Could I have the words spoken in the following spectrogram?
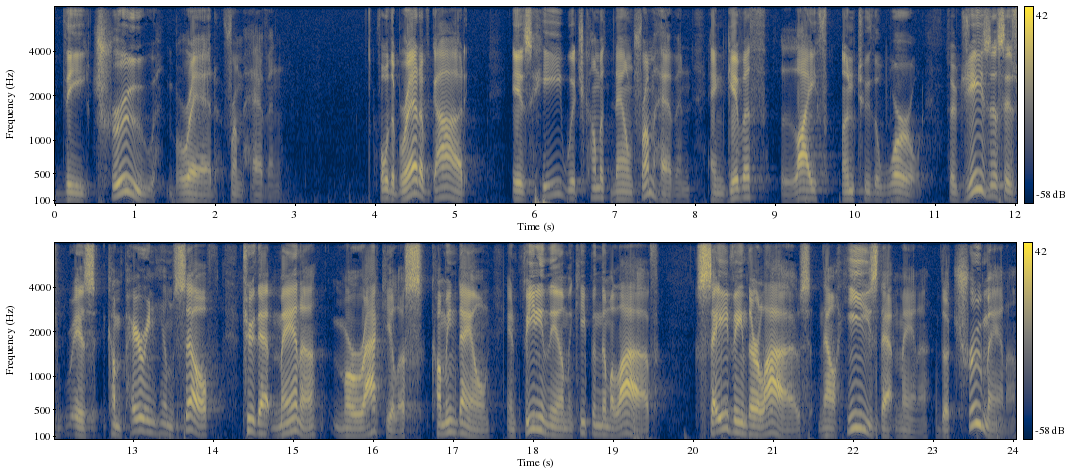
the true bread from heaven. For the bread of God is he which cometh down from heaven and giveth life unto the world. So Jesus is, is comparing himself to that manna miraculous coming down and feeding them and keeping them alive saving their lives. Now he's that manna, the true manna,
